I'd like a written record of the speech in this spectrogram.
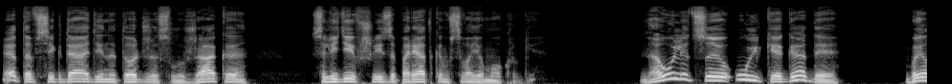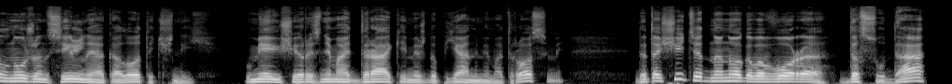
Это всегда один и тот же служака, следивший за порядком в своем округе. На улице Ульке-Гаде был нужен сильный околоточный, умеющий разнимать драки между пьяными матросами, дотащить одноногого вора до суда,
